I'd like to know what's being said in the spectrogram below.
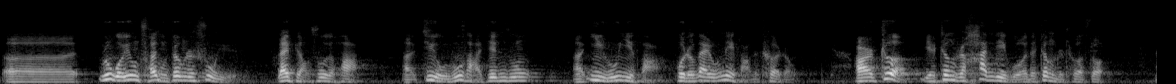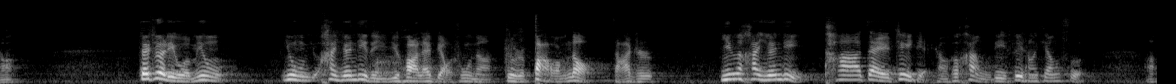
呃，如果用传统政治术语来表述的话。啊，具有儒法兼宗啊，一儒一法或者外儒内法的特征，而这也正是汉帝国的政治特色啊。在这里，我们用用汉宣帝的一句话来表述呢，就是“霸王道杂之”，因为汉宣帝他在这一点上和汉武帝非常相似啊。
